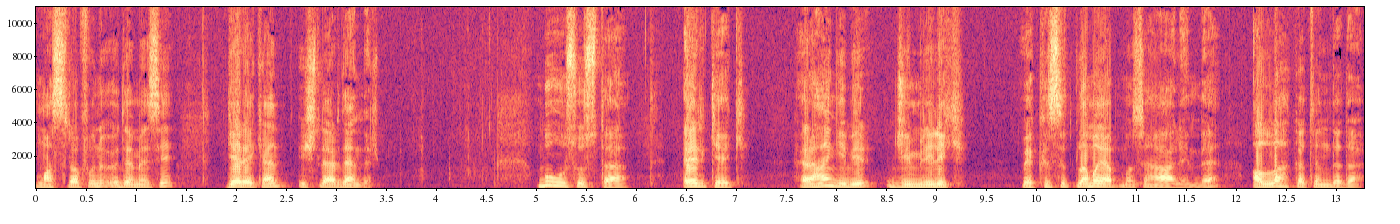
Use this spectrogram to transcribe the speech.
masrafını ödemesi gereken işlerdendir. Bu hususta erkek herhangi bir cimrilik ve kısıtlama yapması halinde Allah katında da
